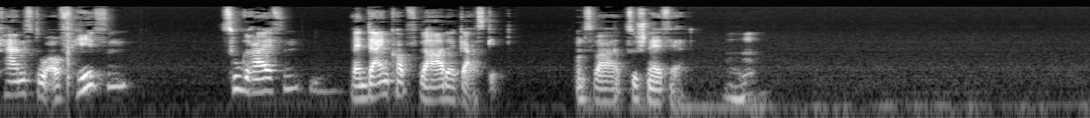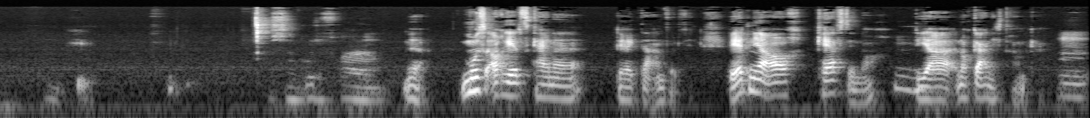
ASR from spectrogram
kannst du auf Hilfen zugreifen, wenn dein Kopf gerade Gas gibt? Und zwar zu schnell fährt. Mhm. Das ist eine gute Frage. Ja. Muss auch jetzt keine direkte Antwort finden. Wir hätten ja auch Kerstin noch, Mhm. die ja noch gar nicht dran kam. Mhm.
